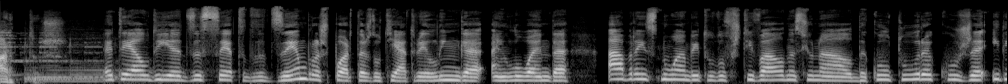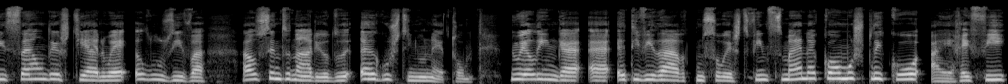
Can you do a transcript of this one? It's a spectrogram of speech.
Artes. Até ao dia 17 de dezembro, as portas do Teatro Elinga, em Luanda, abrem-se no âmbito do Festival Nacional da Cultura, cuja edição deste ano é alusiva ao centenário de Agostinho Neto. No Elinga, a atividade começou este fim de semana, como explicou à RFI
